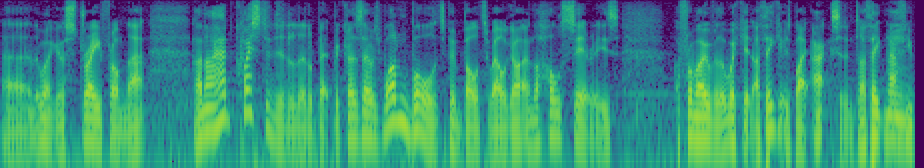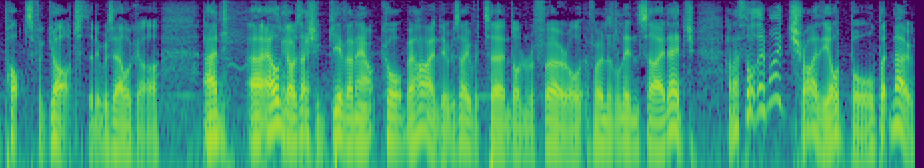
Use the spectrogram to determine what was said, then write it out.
uh, they weren't gonna stray from that. And I had questioned it a little bit because there was one ball that's been bowled to Elgar in the whole series from over the wicket. I think it was by accident. I think Matthew Potts forgot that it was Elgar, and uh, Elgar was actually given out caught behind. It was overturned on referral for a little inside edge, and I thought they might try the odd ball, but no.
